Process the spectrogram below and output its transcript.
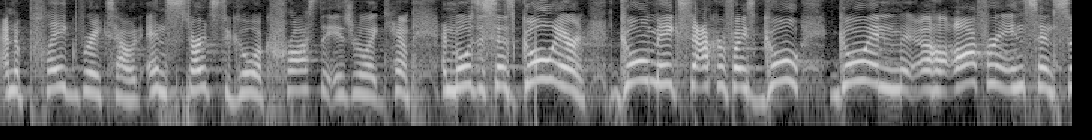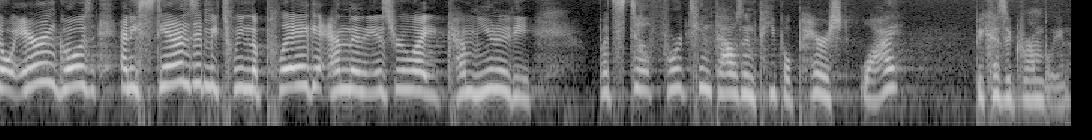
and a plague breaks out and starts to go across the Israelite camp. And Moses says, Go, Aaron, go make sacrifice, go, go and uh, offer incense. So Aaron goes and he stands in between the plague and the Israelite community. But still, 14,000 people perished. Why? Because of grumbling.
